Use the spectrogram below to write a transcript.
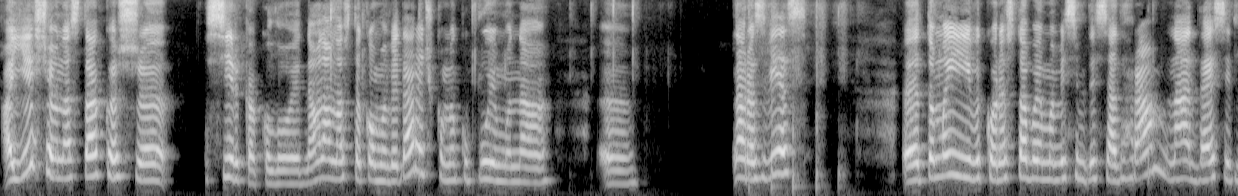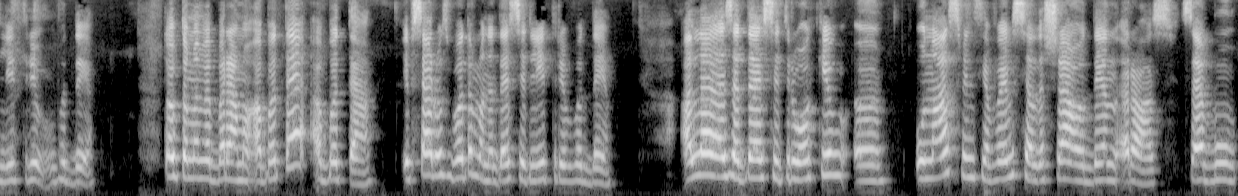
А є ще в нас також е, сірка колоїдна. Вона в нас в такому відеречку ми купуємо на Е, на розв'яз, то ми її використовуємо 80 грам на 10 літрів води. Тобто ми виберемо або те, або те. І все розводимо на 10 літрів води. Але за 10 років е, у нас він з'явився лише один раз. Це був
